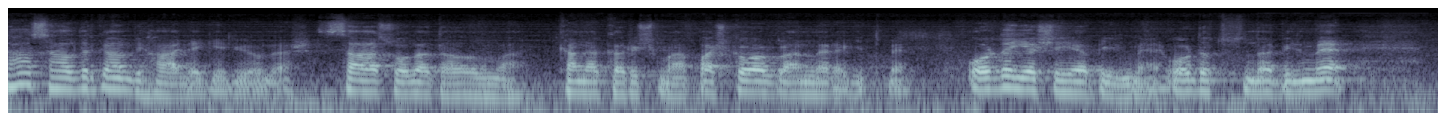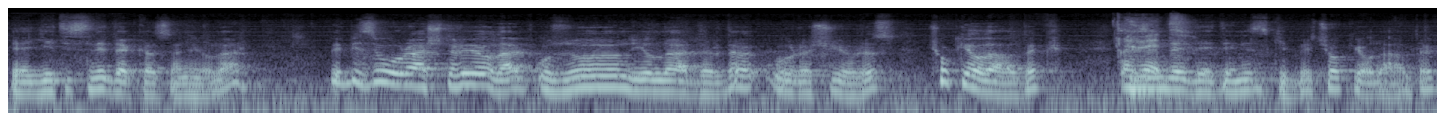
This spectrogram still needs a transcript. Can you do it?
daha saldırgan bir hale geliyorlar. Sağa sola dağılma, kana karışma, başka organlara gitme. Orada yaşayabilme, orada tutunabilme e, yetisini de kazanıyorlar. Ve bizi uğraştırıyorlar. Uzun yıllardır da uğraşıyoruz. Çok yol aldık. Sizin Evet. de dediğiniz gibi çok yol aldık.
